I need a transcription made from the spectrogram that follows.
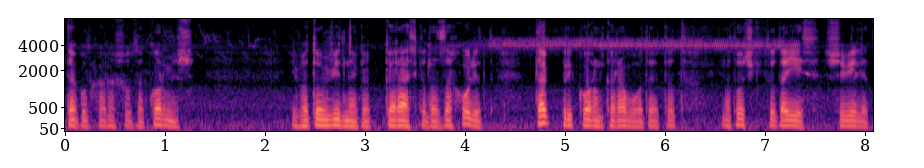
Так вот хорошо закормишь. И потом видно, как карась, когда заходит, так прикормка работает. Вот на точке кто-то есть, шевелит.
